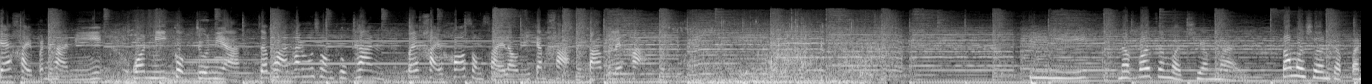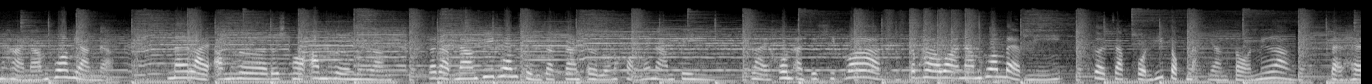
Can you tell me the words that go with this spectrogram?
แก้ไขปัญหานี้ วันนี้กบจูเนียจะพาท่านผู้ชมทุกท่านไปไขข้อสงสัยเหล่านี้กันค่ะ ตามไปเลยค่ะ ปีนี้นับว่าจังหวัดเชียงใหม่ ต้องมาเชิญกับปัญหาน้ำท่วมอย่างหนัก ในหลายอำเภอโดยเฉพาะอำเภอเมือง ระดับน้ำที่ท่วมสูงจากการเอ่อล้นของแม่น้ำปิง หลายคนอาจจะคิดว่าสภาวะน้ำท่วมแบบนี้ เกิดจากฝนที่ตกหนักอย่างต่อเนื่อง แต่แท้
